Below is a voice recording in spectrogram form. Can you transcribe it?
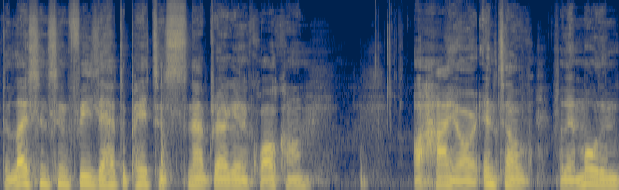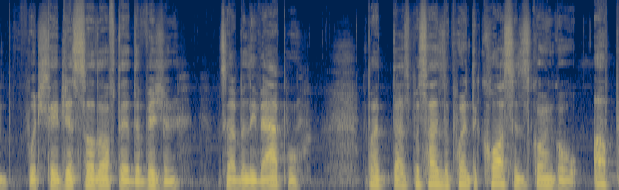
The licensing fees they have to pay to Snapdragon and Qualcomm are higher, or Intel for their modem, which they just sold off their division to, I believe, Apple. But that's besides the point. The cost is going to go up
